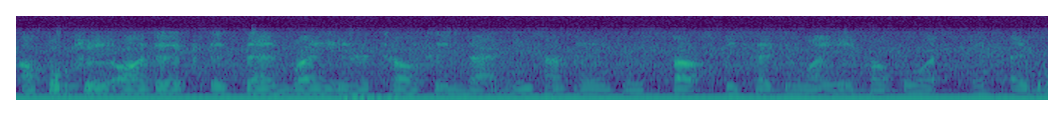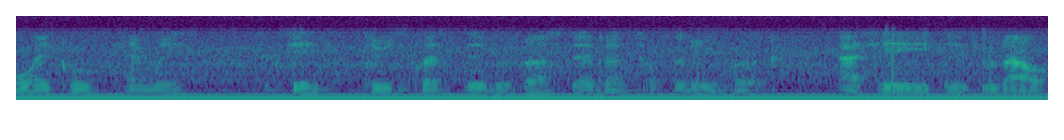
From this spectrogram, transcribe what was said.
Unfortunately, Isaac is then waiting and tells him that his happiness is about to be taken away if a boy, if a boy called Henry succeeds to his quest to reverse the events of the new book. As he is without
